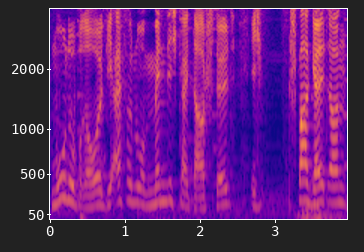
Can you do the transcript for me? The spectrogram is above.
Monobraue, die einfach nur Männlichkeit darstellt. Ich spare Geld an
